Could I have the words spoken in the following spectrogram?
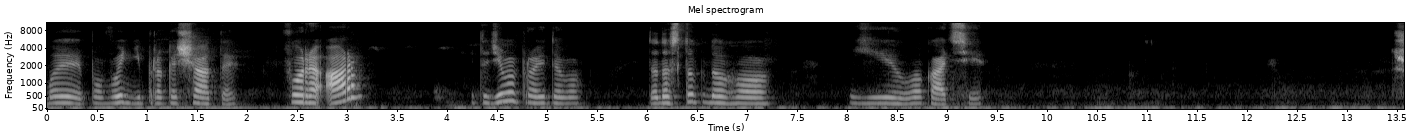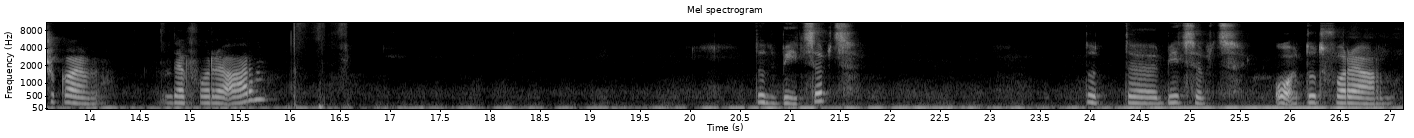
ми повинні прокачати Forearm, і тоді ми пройдемо до наступного її локації. Шукаємо, де Forearm. Тут біцепс. Тут е, біцепс. О, тут Forearm.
